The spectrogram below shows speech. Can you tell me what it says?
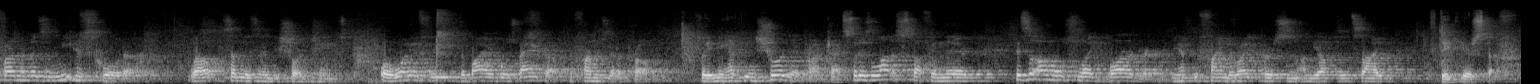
farmer doesn't meet his quota? Well, somebody's going to be shortchanged. Or what if the, the buyer goes bankrupt? The farmer's got a problem. So they may have to insure their contracts. So there's a lot of stuff in there. This is almost like barter. You have to find the right person on the opposite side to take your stuff.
